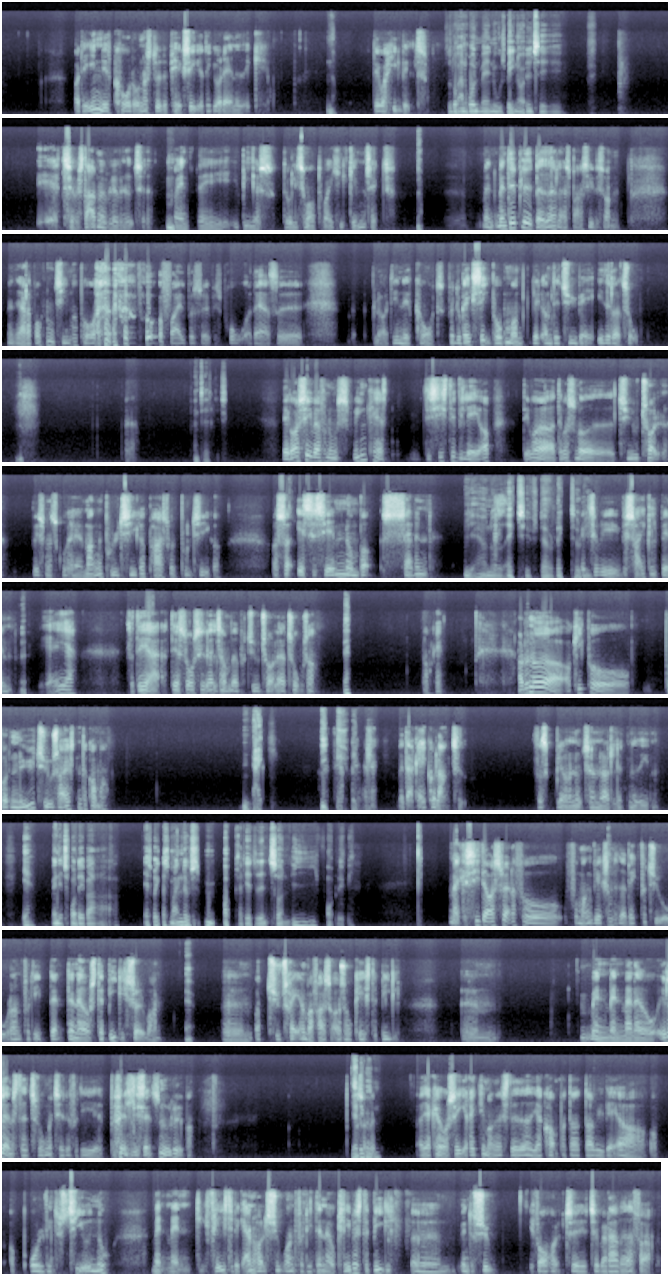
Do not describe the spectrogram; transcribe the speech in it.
Og det ene netkort understøttede PXE, og det gjorde det andet ikke. No. Det var helt vildt. Så du rendte rundt med en USB-nøgle til... Ja, til at starte med blev vi nødt til det. Mm. i, i BIOS. Det var ligesom om, det var ikke helt gennemtænkt. No. Men, men det er blevet bedre, lad os bare sige det sådan. Men jeg har da brugt nogle timer på, på at fejle på Service Pro og deres øh, blot i netkort. For du kan ikke se på dem, om, om det er type A, 1 eller 2. Mm. Ja. Fantastisk. Jeg kan også se, hvad for nogle screencast, det sidste vi lagde op, det var, det var sådan noget 2012, hvis man skulle have mange politikker, password-politikker. Og så SSM nummer 7, Ja, og noget Active Directory. Active Recycle Bin. Ja. ja, ja. Så det er, det er stort set alt sammen været på 2012 er to så? Ja. Okay. Har du noget at, at kigge på, på den nye 2016, der kommer? Nej. Ikke. Men der kan ikke gå lang tid. Så bliver man nødt til at nørde lidt ned i den. Ja, men jeg tror, det var... Jeg tror ikke, der er så mange, der opgraderer den sådan lige forløbig man kan sige, det er også svært at få, få mange virksomheder væk fra 20.8'eren, fordi den, den er jo stabil, serveren. Ja. Øhm, og 20.3'eren var faktisk også okay stabil. Øhm, men, men man er jo et eller andet sted tvunget til det, fordi øh, licensen udløber. Ja, det gør den. Og jeg kan jo se rigtig mange steder, jeg kommer, der, der er vi ved at, at, at rulle Windows 10 ud nu. Men, men de fleste vil gerne holde 7'eren, fordi den er jo klippet stabil, øh, Windows 7, i forhold til, til, hvad der har været før.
